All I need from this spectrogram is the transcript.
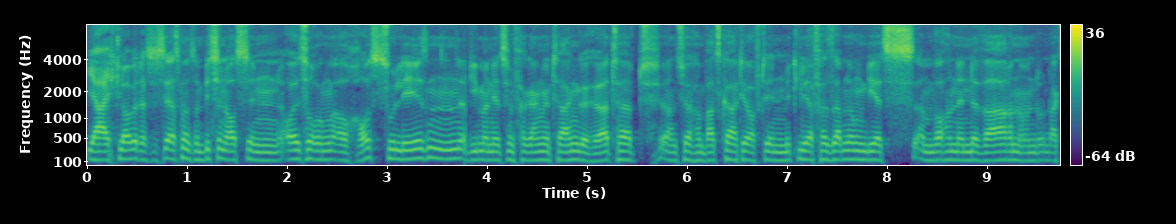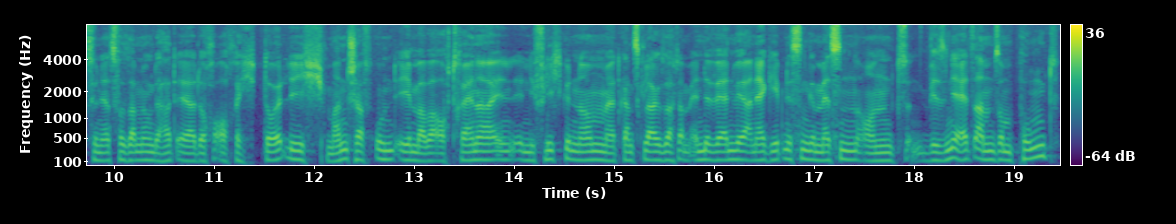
Ja, ich glaube, das ist erstmal so ein bisschen aus den Äußerungen auch rauszulesen, die man jetzt in den vergangenen Tagen gehört hat. Hans-Joachim Watzke hat ja auf den Mitgliederversammlungen, die jetzt am Wochenende waren und, und Aktionärsversammlungen, da hat er doch auch recht deutlich Mannschaft und eben aber auch Trainer in, in die Pflicht genommen. Er hat ganz klar gesagt, am Ende werden wir an Ergebnissen gemessen und wir sind ja jetzt an so einem Punkt,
